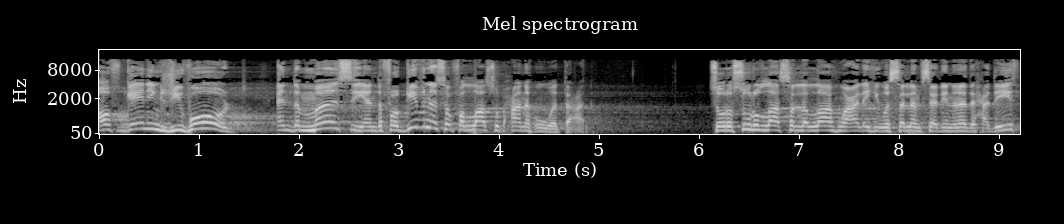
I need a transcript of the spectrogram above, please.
of gaining reward and the mercy and the forgiveness of Allah subhanahu wa ta'ala. So Rasulullah sallallahu alayhi wa sallam said in another hadith,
